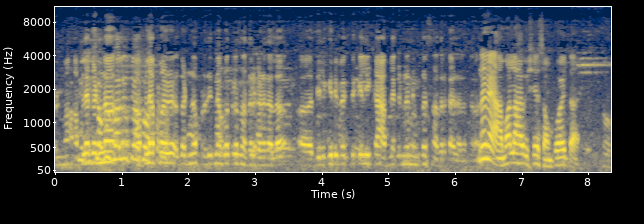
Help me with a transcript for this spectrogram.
पण मग आपल्याकडनं आपल्याकडनं प्रतिज्ञापत्र सादर करण्यात आलं. दिलगिरी व्यक्त केली का? आपल्याकडनं नेमकं सादर काय झालं नाही नाही आम्हाला हा विषय संपवायचा आहे. हो.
